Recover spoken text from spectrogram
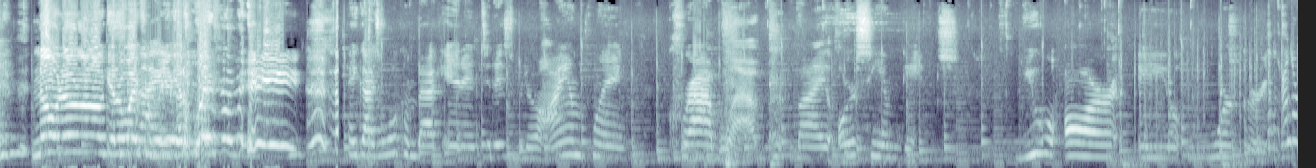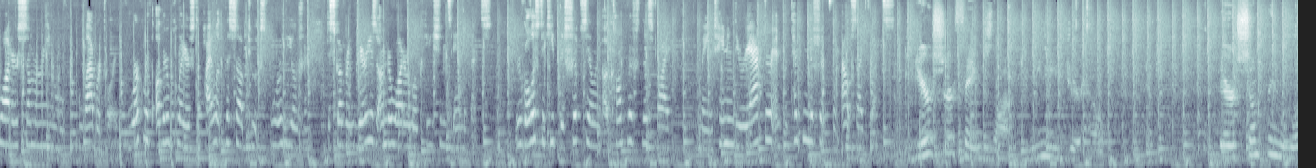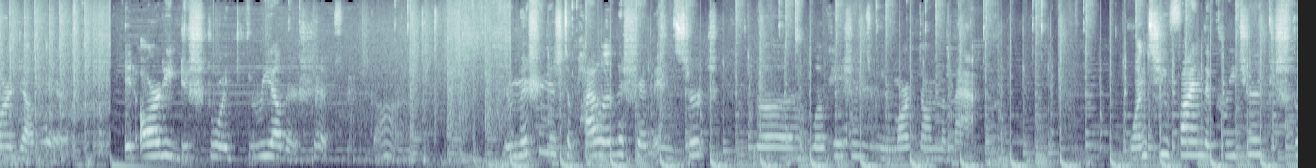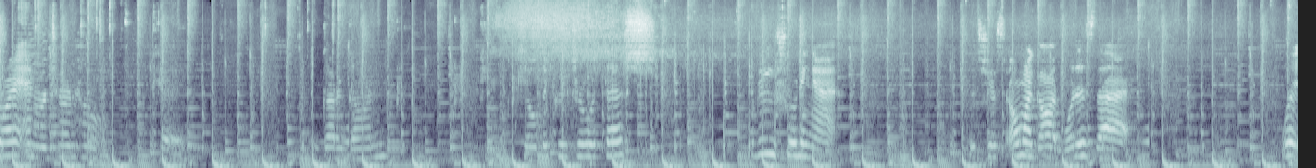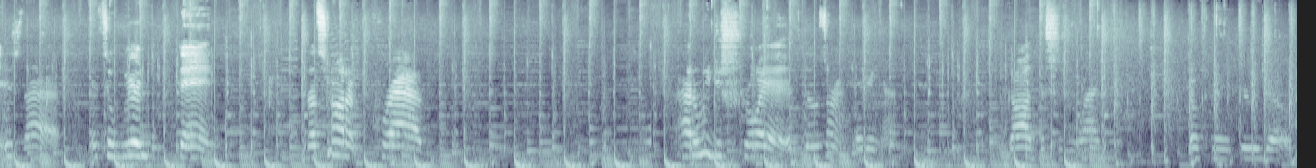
god! No, no, no, no, get away from me, get away from me! Hey guys, welcome back, and in today's video, I am playing Crab Lab by RCM Games. You are a worker. Underwater submarine laboratory. Work with other players to pilot the sub to explore the ocean, discover various underwater locations and events. Your goal is to keep the ship sailing, accomplish this by maintaining the reactor and protecting the ship from outside threats. Dear Sir Fangslot, we need your help. There's something large out there. It already destroyed three other ships. God. Your mission is to pilot the ship and search the locations we marked on the map. Once you find the creature, destroy it and return home. Okay. We got a gun. Can you kill the creature with this? What are you shooting at? It's just, oh my god, what is that? What is that? It's a weird thing. That's not a crab. How do we destroy it if those aren't hitting it? God, this is lag. Okay, here we go.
